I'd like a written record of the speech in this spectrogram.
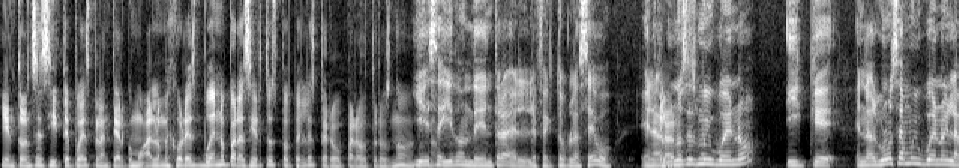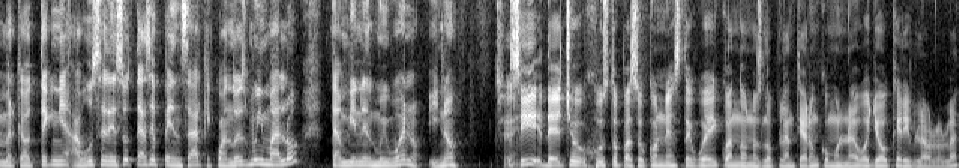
y entonces sí te puedes plantear como a lo mejor es bueno para ciertos papeles pero para otros no. Y es ¿no? ahí donde entra el efecto placebo. En Claro. algunos es muy bueno y que en algunos sea muy bueno y la mercadotecnia abuse de eso, te hace pensar que cuando es muy malo, también es muy bueno. Y no. Sí. Sí, de hecho, justo pasó con este güey cuando nos lo plantearon como el nuevo Joker y bla, bla, bla.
